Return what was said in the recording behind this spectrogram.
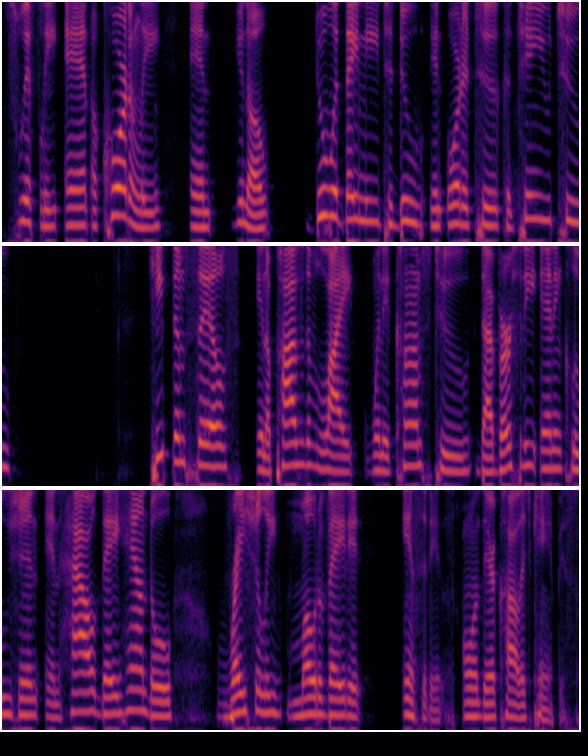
swiftly and accordingly and you know do what they need to do in order to continue to keep themselves in a positive light when it comes to diversity and inclusion and how they handle racially motivated incidents on their college campus.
